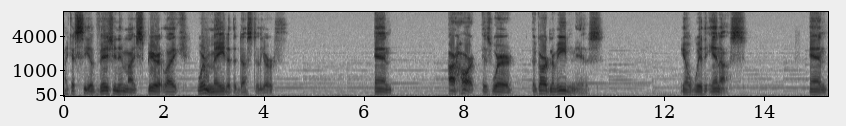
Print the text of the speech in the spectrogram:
like I see a vision in my spirit, like we're made of the dust of the earth. And our heart is where the Garden of Eden is, you know, within us. And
